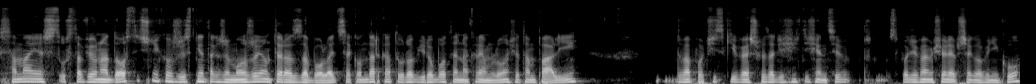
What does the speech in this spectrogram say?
Sama jest ustawiona dosyć niekorzystnie, także może ją teraz zaboleć. Sekundarka tu robi robotę na Kremlu, on się tam pali. Dwa pociski weszły za 10 tysięcy. Spodziewałem się lepszego wyniku.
